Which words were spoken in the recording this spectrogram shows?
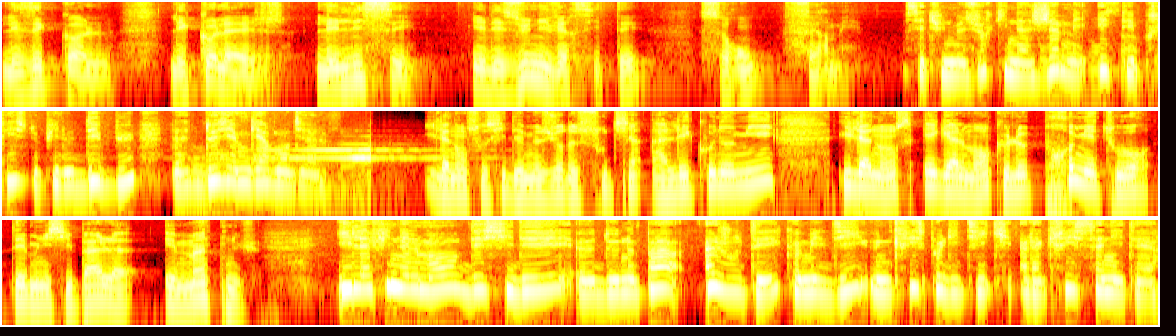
les écoles, les collèges, les lycées et les universités seront fermés. C'est une mesure qui n'a jamais été prise depuis le début de la Deuxième Guerre mondiale. Il annonce aussi des mesures de soutien à l'économie. Il annonce également que le premier tour des municipales est maintenu il a finalement décidé euh, de ne pas ajouter, comme il dit, une crise politique à la crise sanitaire.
